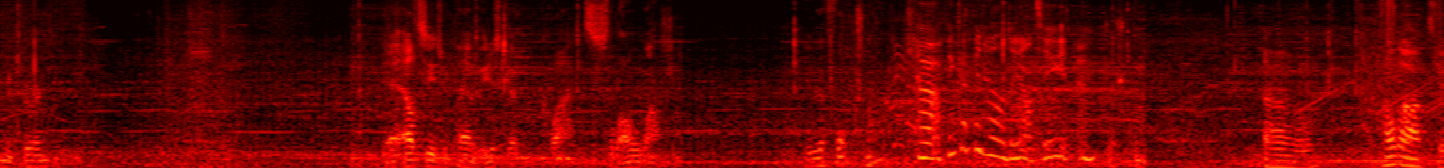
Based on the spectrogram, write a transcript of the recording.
I'm recurring. Yeah, L2 is repair, but you just go quite slow. Who the fuck's not? Oh, I think I've been held in on too, you know. Oh. Hold on to.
